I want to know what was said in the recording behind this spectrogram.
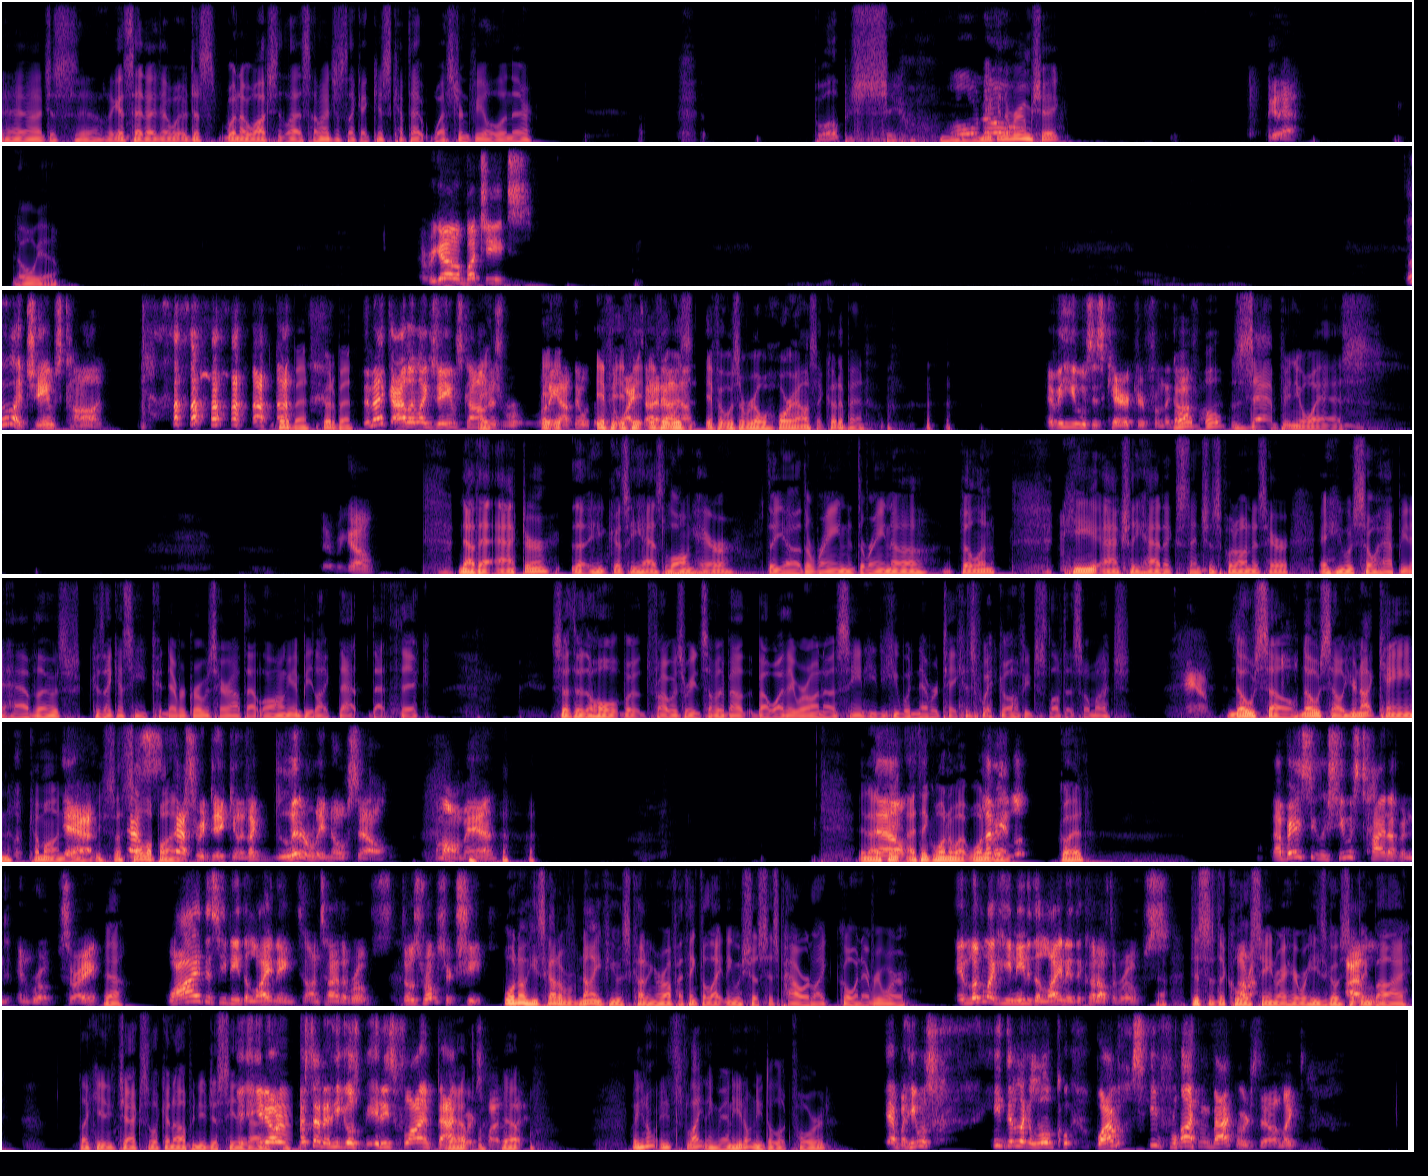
Yeah, I just uh, like I said, I just when I watched it last time, I just like I just kept that Western feel in there. Whoop, shit. Oh, making the room shake. Look at that. Oh yeah. There we go. Butt cheeks. They look like James Caan. Could have been. Could have been. Didn't that guy look like James Caan Hey, just running if- out there with the, If the if white it, if tie-dye it was on? if it was a real whorehouse, it could have been. Maybe he was his character from The Oh, Godfather. oh, zap in your ass. There we go. Now that actor, that he because he has long hair, the uh, the rain the rain uh villain, he actually had extensions put on his hair, and he was so happy to have those because I guess he could never grow his hair out that long and be like that that thick. So through the whole, but if I was reading something about about why they were on a scene, he he would never take his wig off. He just loved it so much. Damn. No sell, no sell. You're not Kane. Come on, Yeah. It's a sell a That's, punch. that's ridiculous. Like literally no sell. Come on, man. And I think I think one of my one of me the, go ahead. now. Basically, she was tied up in, in ropes, right? Yeah. Why does he need the lightning to untie the ropes? Those ropes are cheap. Well, no, he's got a knife. He was cutting her off. I think the lightning was just his power, like going everywhere. It looked like he needed the lightning to cut off the ropes. Yeah. This is the coolest Alright. scene right here, where he goes zipping I- by, like he Jack's looking up, and you just see the You, guy. you notice that and he goes and he's flying backwards. Yep, By the yep. way, Well, you don't. It's lightning, man. He don't need to look forward. yeah, but he was he did like a little. Cool, why was he flying backwards though? Like,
